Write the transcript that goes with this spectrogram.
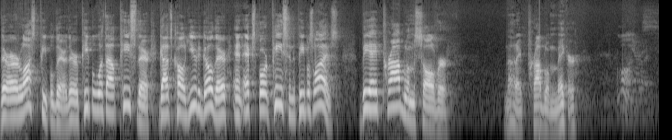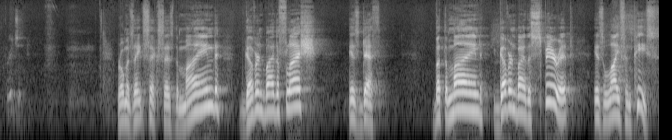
There are lost people there. There are people without peace there. God's called you to go there and export peace into people's lives. Be a problem solver, not a problem maker. Come on, preach it. Romans 8 6 says, The mind governed by the flesh is death, but the mind governed by the Spirit is life and peace.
